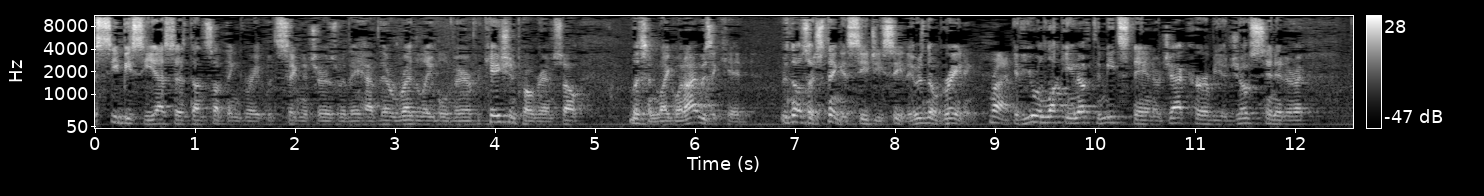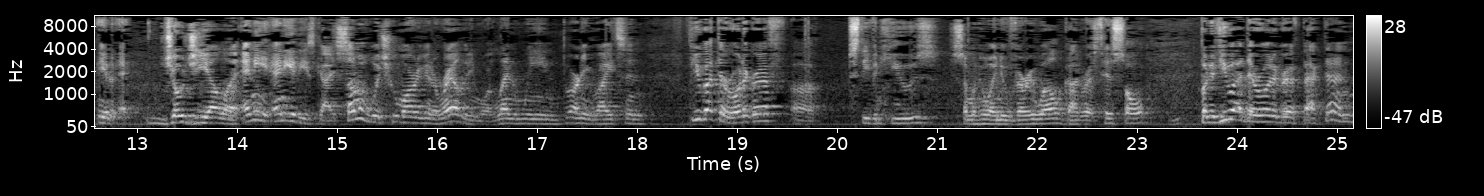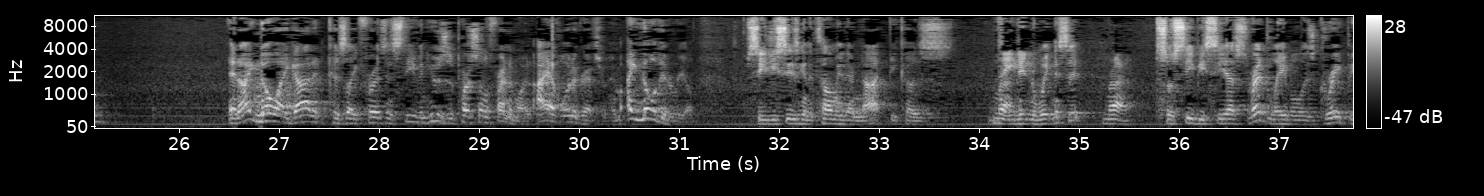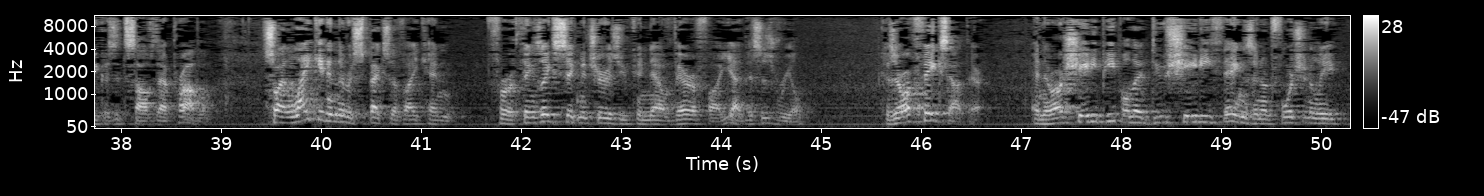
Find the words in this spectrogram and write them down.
CBCS has done something great with signatures where they have their red label verification program. So, listen, like when I was a kid, there was no such thing as CGC. There was no grading. Right. If you were lucky enough to meet Stan or Jack Kirby or Joe Sinnott or you know, Joe Giella, any any of these guys, some of which who aren't even around anymore, Len Wein, Bernie Wrightson, if you got their autograph, uh, Steven Hughes, someone who I knew very well, God rest his soul, but if you had their autograph back then, and I know I got it because, like, for instance, Steven Hughes is a personal friend of mine. I have autographs from him. I know they're real. CGC is going to tell me they're not because they didn't witness it. Right. So CBCS Red Label is great because it solves that problem. So I like it in the respects of I can, for things like signatures, you can now verify, yeah, this is real. Because there are fakes out there. And there are shady people that do shady things, and unfortunately,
